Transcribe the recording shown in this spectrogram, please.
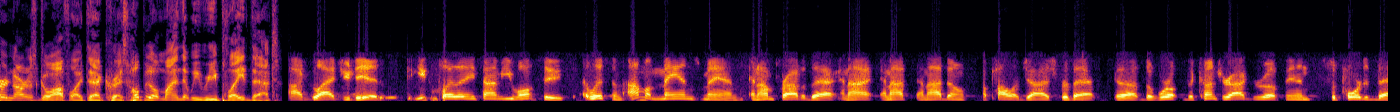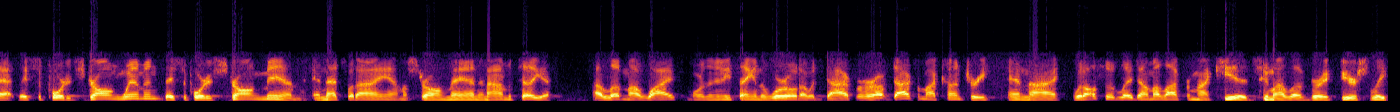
heard an artist go off like that, Chris. Hope you don't mind that we replayed that. I'm glad you did. You can play that anytime you want to. Listen, I'm a man's man, and I'm proud of that, and I and I and I don't apologize for that. Uh, the world, the country I grew up in, supported that. They supported strong women. They supported strong men, and that's what I am—a strong man. And I'm gonna tell you, I love my wife more than anything in the world. I would die for her. I would die for my country, and I would also lay down my life for my kids, whom I love very fiercely.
